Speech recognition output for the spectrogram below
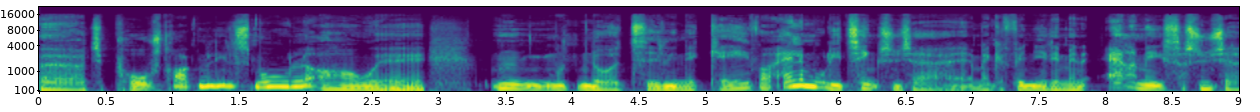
øh, til postrock en lille smule, og øh, mm, noget tidlig Nick Cave, og alle mulige ting, synes jeg, øh, man kan finde i det. Men allermest, så synes jeg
